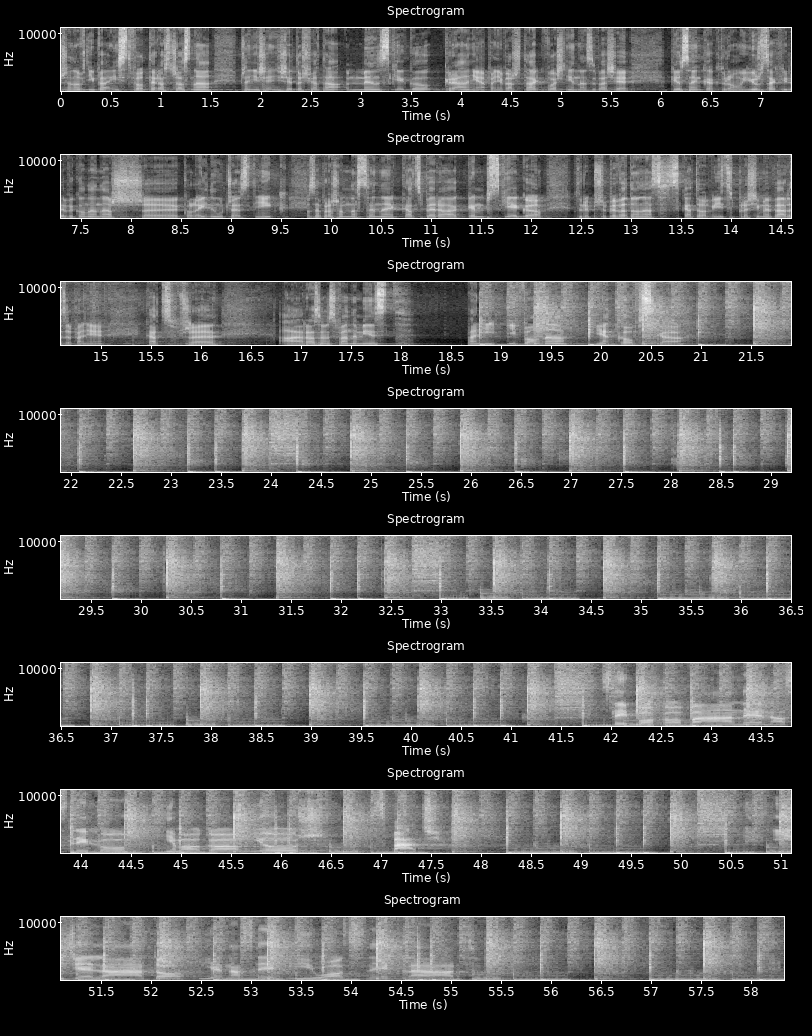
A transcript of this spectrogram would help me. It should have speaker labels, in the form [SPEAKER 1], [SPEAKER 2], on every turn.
[SPEAKER 1] Szanowni Państwo, teraz czas na przeniesienie się do świata męskiego grania, ponieważ tak właśnie nazywa się piosenka, którą już za chwilę wykona nasz e, kolejny uczestnik. Zapraszam na scenę Kacpera Gębskiego, który przybywa do nas z Katowic. Prosimy bardzo, panie Kacprze. A razem z panem jest pani Iwona Jankowska.
[SPEAKER 2] Sny pochowane na strychu nie mogą już spać. Idzie lato, jedna z tych miłosnych lat.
